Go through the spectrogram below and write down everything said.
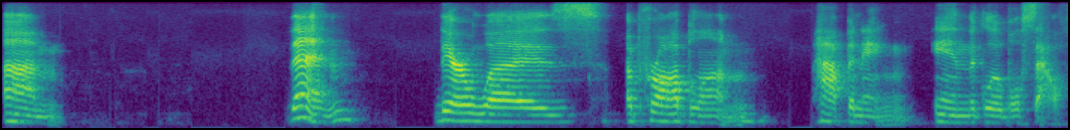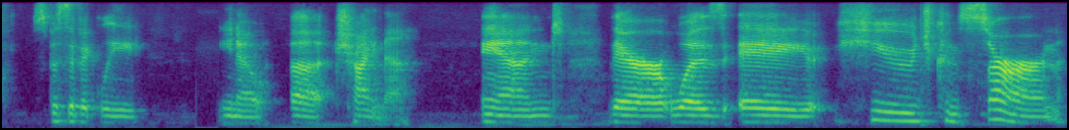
Um, then there was a problem happening in the global south, specifically, you know, uh, China. And there was a huge concern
